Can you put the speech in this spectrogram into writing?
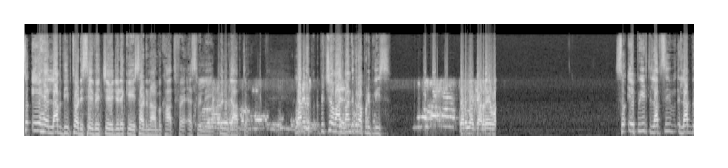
ਸੋ ਇਹ ਹੈ ਲਵਦੀਪ ਤੁਹਾਡੀ ਸੇਵਾ ਵਿੱਚ ਜਿਹੜੇ ਕਿ ਸਾਡੇ ਨਾਲ ਮੁਖਾਤਫ ਹੈ ਇਸ ਵੇਲੇ ਪੰਜਾਬ ਤੋਂ। ਲਵਦੀਪ ਪਿੱਛੇ ਆਵਾਜ਼ ਬੰਦ ਕਰੋ ਆਪਣੀ ਪਲੀਜ਼ ਸਰ ਮੈਂ ਕਰ ਰਿਹਾ ਸੋ ਇਹ ਪੀੜਤ ਲਵ ਸੀ ਲਵ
